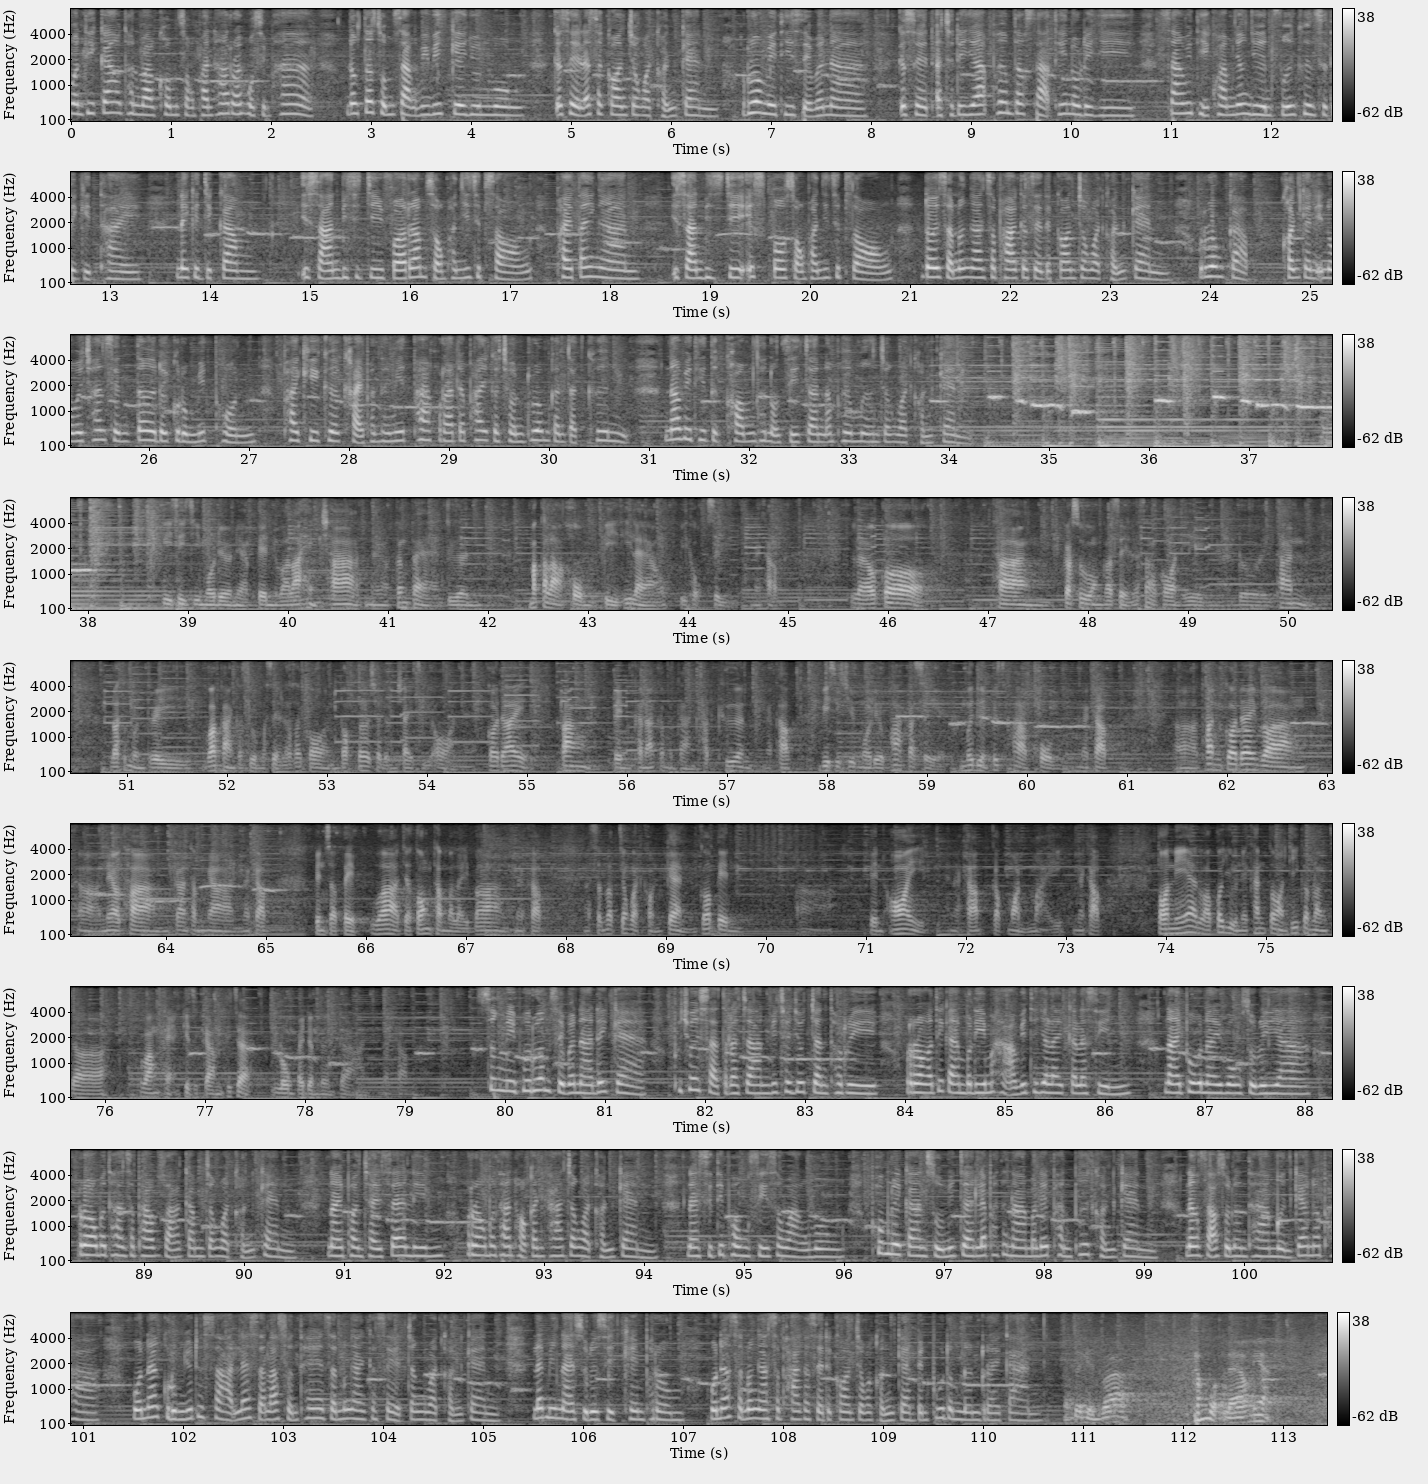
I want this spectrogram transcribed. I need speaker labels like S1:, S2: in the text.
S1: วันที่ 9 ธันวาคม 2565 ดรสมศักดิ์วิวิทย์เกยุนวงศ์เกษตรและสหกรณ์จังหวัดขอนแก่น ร่วมเวทีเสวนา เกษตรอัจฉริยะเพิ่มทักษะเทคโนโลยี สร้างวิถีความยั่งยืนฟื้นคืนเศรษฐกิจไทย ในกิจกรรม อีสาน BCG Forum 2022 ภายใต้งาน อีสาน BCG Expo 2022 โดยสำนักงงานสภาเกษตรกรจังหวัดขอนแก่น ร่วมกับขอนแก่น Innovation Center โดยกลุ่มมิตรผล ภาคีเครือข่ายพันธมิตรภาครัฐและภาคเอกชนร่วมกันจัดขึ้น หน้าเวทีตึกคอมถนนสีจันทร์อำเภอเมืองจังหวัดขอนแก่น
S2: ECG โมเดลเนี่ยเป็นวาระแห่งชาตินะครับตั้งแต่เดือนมกราคมปีที่แล้วปี 64 นะครับ แล้วก็ ทางกระทรวงเกษตรและสหกรณ์เอง โดยท่านรัฐมนตรีว่าการกระทรวงเกษตรและสหกรณ์ดรเฉลิมชัยศรีอ่อน ก็ได้ตั้งเป็นคณะกรรมการขับเคลื่อนนะครับ BCG โมเดลภาคเกษตร เมื่อเดือนพฤษภาคมนะครับท่านก็ได้วางแนวทางการทำงานนะครับเป็นสเต็ปว่าจะต้องทำอะไรบ้างนะครับสำหรับจังหวัดขอนแก่นก็เป็นเป็นอ้อยนะครับกับหม่อนไหมนะครับ ตอนนี้เราก็อยู่ในขั้นตอนที่กำลังจะวางแผนกิจกรรมที่จะลงไปดำเนินการนะครับ
S1: ซึ่งมีผู้ร่วมเสวนาได้แก่ ผู้ช่วยศาสตราจารย์วิชยุทธจันทรี รองอธิการบดีมหาวิทยาลัยกาลสินนายภูวนัยวงสุริยา รองประธานสภาอุตสาหกรรมจังหวัดขอนแก่น นายพรชัยแซ่ลิ้ม รองประธานหอการค้าจังหวัดขอนแก่น นายสิทธิพงศ์ศรีสว่างวงศ์ผู้อำนวยการศูนย์วิจัยและพัฒนาเมล็ดพันธุ์พืชขอนแก่น นางสาวสุนันทาหมื่นแก้วนภา หัวหน้ากลุ่มยุทธศาสตร์และสารสนเทศสำนักงานเกษตรจังหวัดขอนแก่น และมีนายสุรสิทธิ์เคมพรม หัวหน้าสำนักงานสภาเกษตรกรจังหวัดขอนแก่นเป็นผู้ดำเนินรายการ
S3: จะเห็นว่าทั้งหมดแล้วเนี่ย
